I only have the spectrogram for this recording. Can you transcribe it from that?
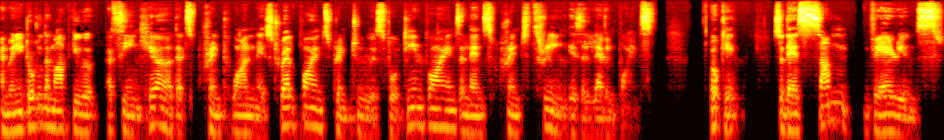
And when you total them up, you are seeing here that sprint one is 12 points, sprint two is 14 points, and then sprint three is 11 points. Okay, so there's some variance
